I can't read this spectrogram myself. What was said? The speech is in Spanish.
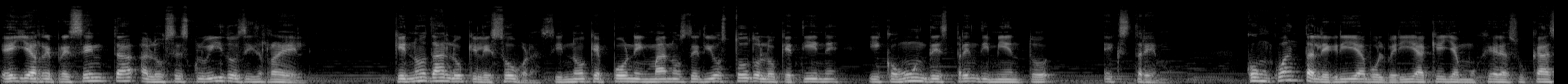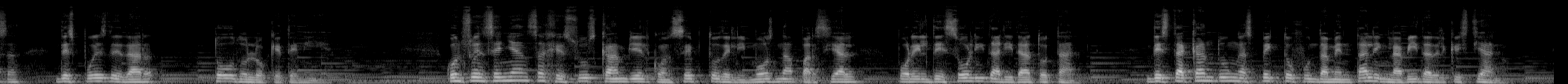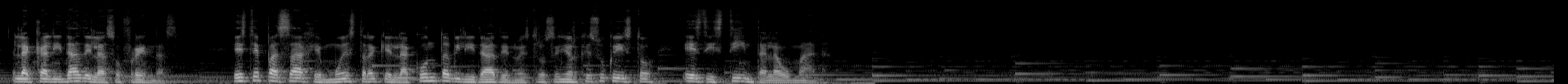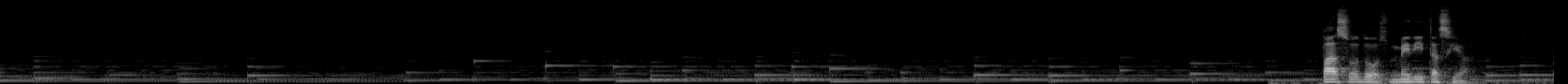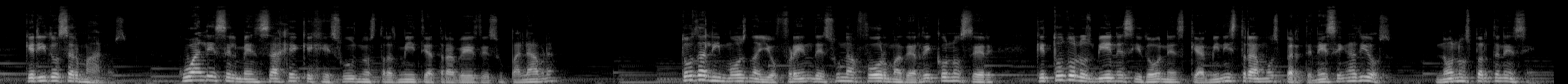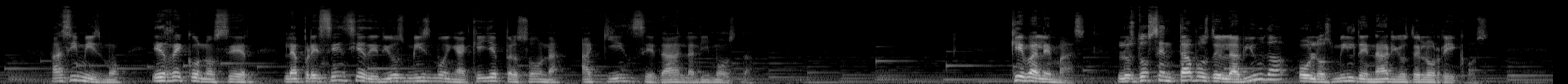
Ella representa a los excluidos de Israel, que no da lo que le sobra, sino que pone en manos de Dios todo lo que tiene y con un desprendimiento extremo. Con cuánta alegría volvería aquella mujer a su casa después de dar todo lo que tenía. Con su enseñanza Jesús cambia el concepto de limosna parcial por el de solidaridad total, destacando un aspecto fundamental en la vida del cristiano, la calidad de las ofrendas. Este pasaje muestra que la contabilidad de nuestro Señor Jesucristo es distinta a la humana. Paso 2. Meditación. Queridos hermanos, ¿cuál es el mensaje que Jesús nos transmite a través de su palabra? Toda limosna y ofrenda es una forma de reconocer que todos los bienes y dones que administramos pertenecen a Dios, no nos pertenecen. Asimismo, es reconocer la presencia de Dios mismo en aquella persona a quien se da la limosna. ¿Qué vale más? Los dos centavos de la viuda o los mil denarios de los ricos.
